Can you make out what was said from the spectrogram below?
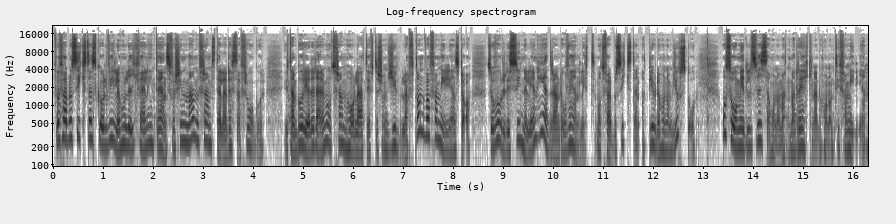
För farbror Sixtens skull ville hon likväl inte ens för sin man framställa dessa frågor, utan började däremot framhålla att eftersom julafton var familjens dag så vore det synnerligen hedrande och vänligt mot farbror Sixten att bjuda honom just då och så medels visa honom att man räknade honom till familjen.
